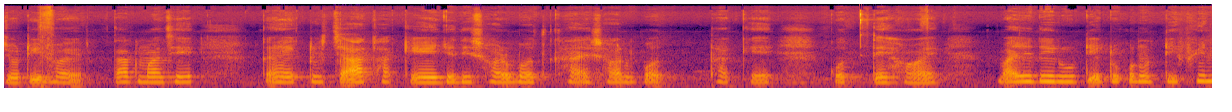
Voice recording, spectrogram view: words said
জটিল হয়। তার মাঝে একটু চা থাকে, যদি শরবত খায়, শরবত থাকে, করতে হয়। বা যদি রুটি একটু কোনো টিফিন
